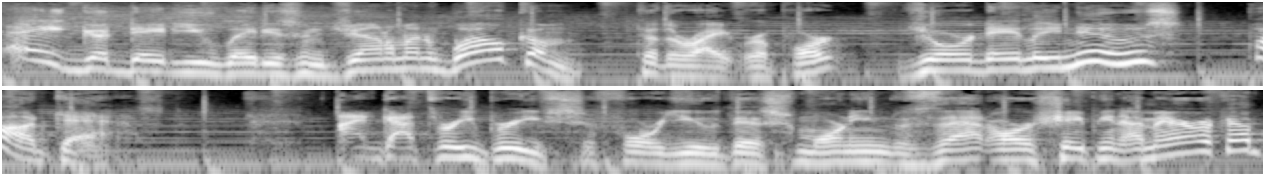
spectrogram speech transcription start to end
Hey, good day to you, ladies and gentlemen. Welcome to The Wright Report, your daily news podcast. I've got three briefs for you this morning that are shaping America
